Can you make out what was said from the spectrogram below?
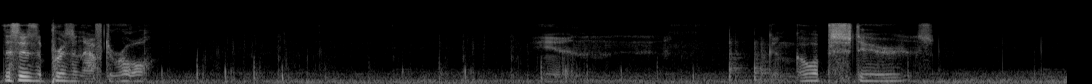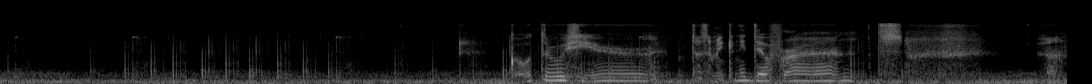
This is a prison after all. And you can go upstairs. Go through here. Doesn't make any difference. Um,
